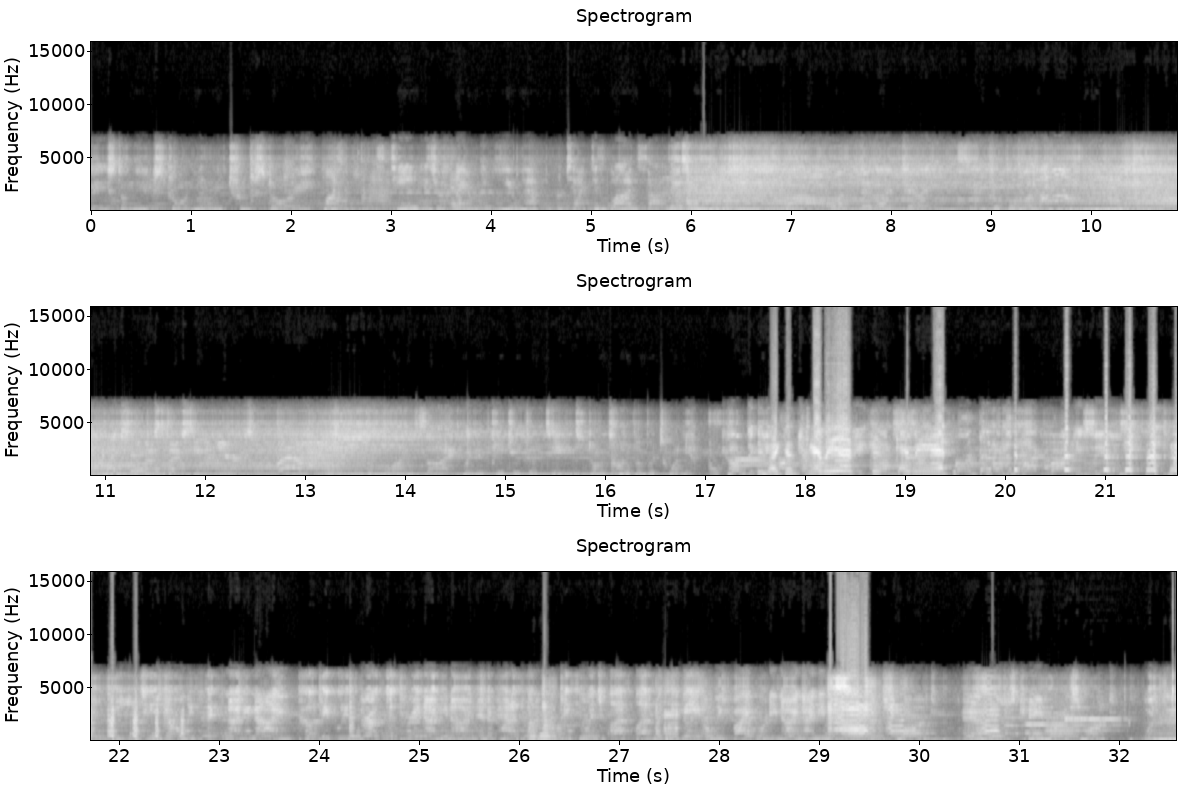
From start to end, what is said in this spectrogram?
Based on the extraordinary true story. Michael, this team is your family. You have to protect his blind side. Yes, ma'am. What did I tell you? Sandra Bullock. That's the best I've seen in years. The Blind Side, rated PG-13, starts November 20th. Come to He's like, just give me it, just give me it. For our better than Black Friday sales. TVs are only $6.99. Cozy Fleece throws just $3.99. And a Panasonic 42-inch glass plasma TV, only $549.99. They're ah. smart. And there's Kmart Smart. What's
